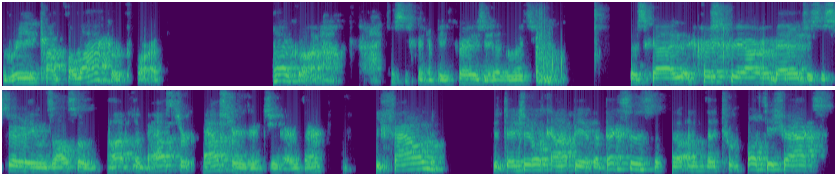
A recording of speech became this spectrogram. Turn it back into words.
recut the lacquer for it. And I'm going, oh God, this is going to be crazy. And which this guy, Chris Criar, who manages the studio, was also the master mastering engineer there. He found the digital copy of the mixes of the, of the multi tracks.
